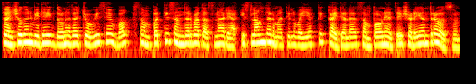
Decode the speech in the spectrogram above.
संशोधन विधेयक दोन हजार चोवीस हे वक्फ संपत्ती संदर्भात असणाऱ्या इस्लाम धर्मातील वैयक्तिक कायद्याला संपवण्याचे षडयंत्र असून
